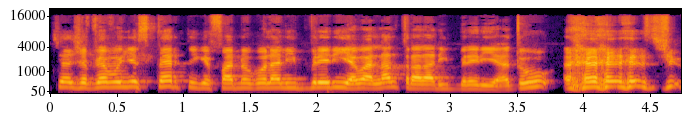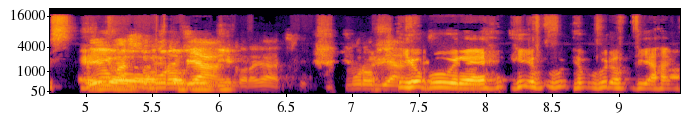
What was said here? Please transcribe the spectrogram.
cioè, abbiamo gli esperti che fanno con la libreria, guarda, l'altra la libreria, tu? Giusto. Io, io ho messo muro bianco, di... ragazzi. Muro bianco. Io pure, io pure muro bianco.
